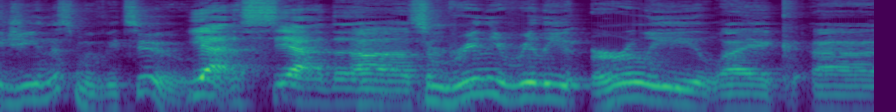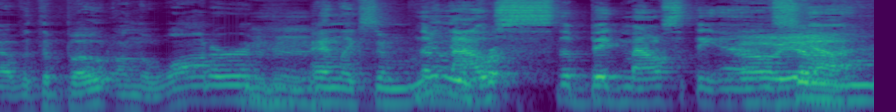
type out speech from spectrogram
CG in this movie too. yes, yeah, the Uh, some really really early like uh, with the boat on the water and like some Mm-hmm. the really mouse, the big mouse at the end. Oh, yeah, yeah.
